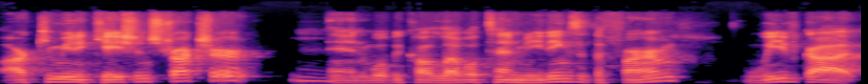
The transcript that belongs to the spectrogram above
our communication structure mm. and what we call level 10 meetings at the firm, we've got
